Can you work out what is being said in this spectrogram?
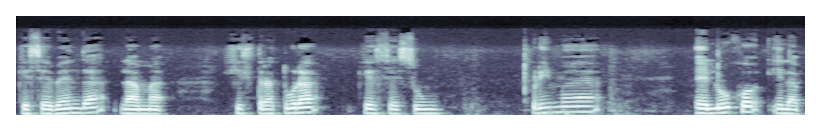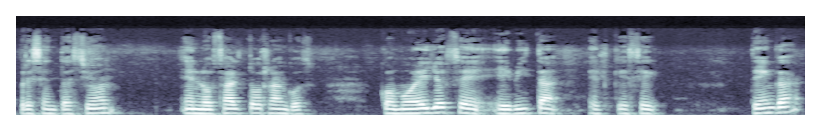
que se venda la magistratura que se suprima el lujo y la presentación en los altos rangos. Como ello se evita el que se tenga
